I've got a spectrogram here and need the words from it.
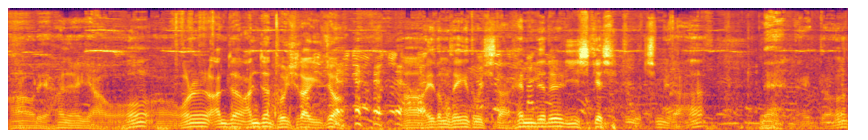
아, 우리 한혁이하고 어, 오늘 완전 완전 도시락이죠. 아, 이 동생이 도시락 핸들을 20개씩 주고 칩니다. 네, 또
